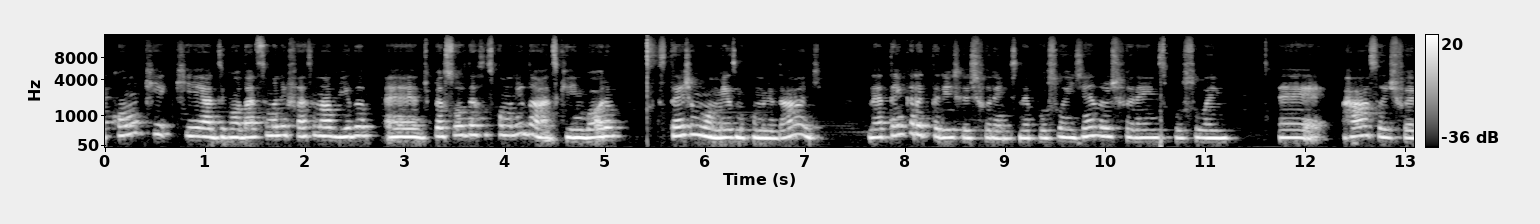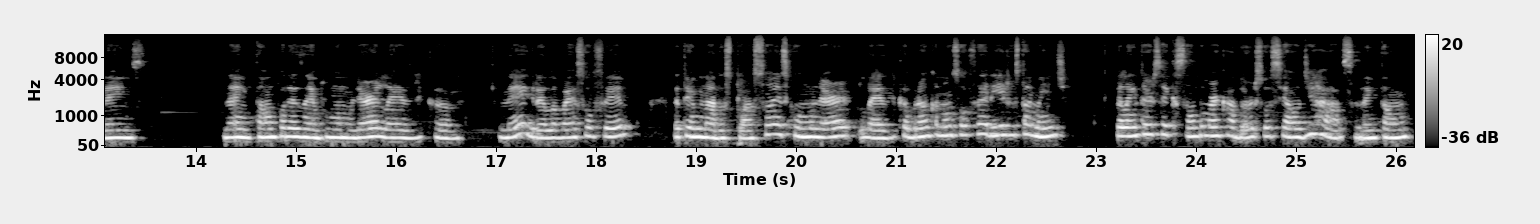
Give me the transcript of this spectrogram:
como que, que a desigualdade se manifesta na vida é, de pessoas dessas comunidades, que embora estejam numa mesma comunidade, né, têm características diferentes, né, possuem gêneros diferentes, possuem é, raças diferentes, né, então, por exemplo, uma mulher lésbica negra, ela vai sofrer determinadas situações que uma mulher lésbica branca não sofreria justamente pela intersecção do marcador social de raça, né, então,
